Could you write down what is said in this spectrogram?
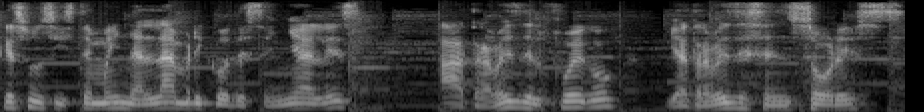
que es un sistema inalámbrico de señales a través del fuego y a través de sensores,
